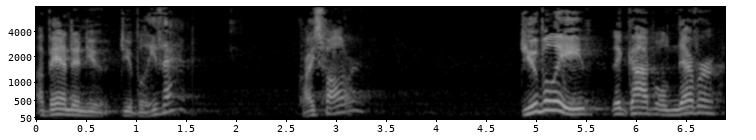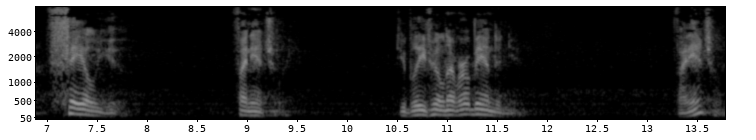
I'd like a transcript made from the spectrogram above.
abandon you. Do you believe that? Christ follower? Do you believe that God will never fail you financially? Do you believe He'll never abandon you financially?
